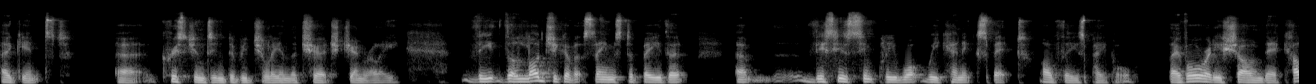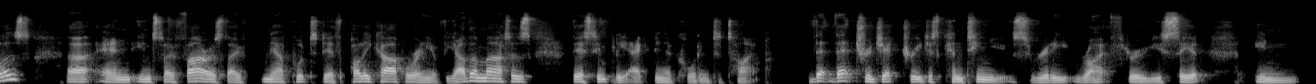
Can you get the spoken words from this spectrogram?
against uh, Christians individually and the church generally. The the logic of it seems to be that um, this is simply what we can expect of these people. They've already shown their colours. Uh, and insofar as they've now put to death Polycarp or any of the other martyrs, they're simply acting according to type that that trajectory just continues really right through. You see it in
